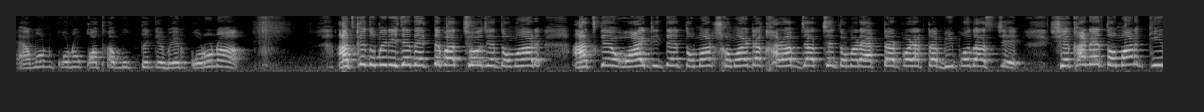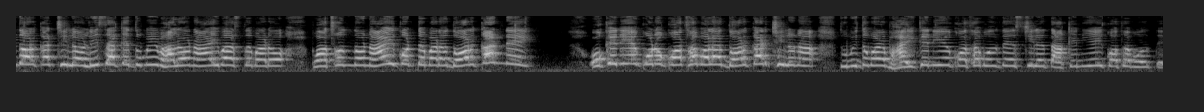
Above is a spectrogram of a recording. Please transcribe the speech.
এমন কোনো কথা মুখ থেকে বের করো না। আজকে তুমি নিজে দেখতে পাচ্ছ যে তোমার আজকে ওয়াইটিতে তোমার সময়টা খারাপ যাচ্ছে, তোমার একটার পর একটা বিপদ আসছে। সেখানে তোমার কি দরকার ছিল? লিসাকে তুমি ভালো নাই বাঁচতে পারো, পছন্দ নাই করতে পারো, দরকার নেই। ওকে নিয়ে কোনো কথা বলার দরকার ছিল না। তুমি তোমার ভাইকে নিয়ে কথা বলতে এসছিলে, তাকে নিয়েই কথা বলতে।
